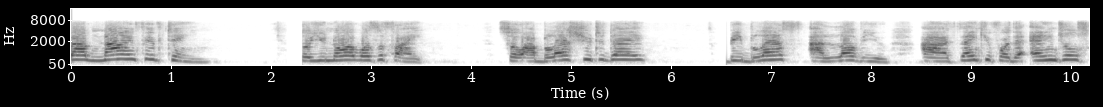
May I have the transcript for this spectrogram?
about 9:15. So you know it was a fight. So I bless you today. Be blessed. I love you. I thank you for the angels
